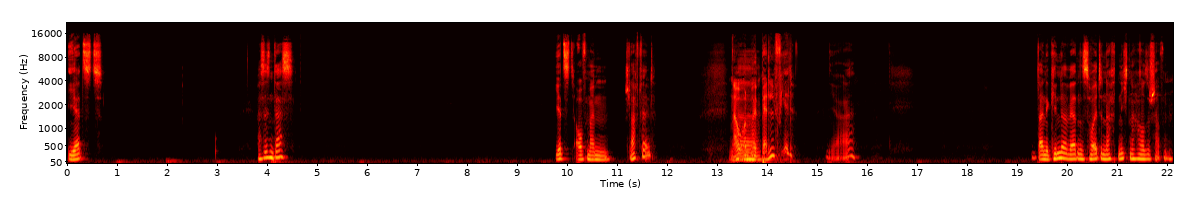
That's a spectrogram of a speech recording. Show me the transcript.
Jetzt. Was ist denn das? jetzt auf meinem Schlachtfeld. Now Äh. on my battlefield? Ja. Deine Kinder werden es heute Nacht nicht nach Hause schaffen.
